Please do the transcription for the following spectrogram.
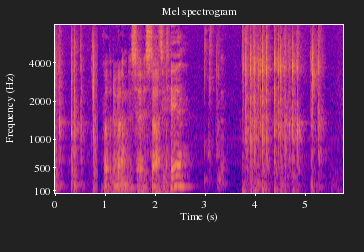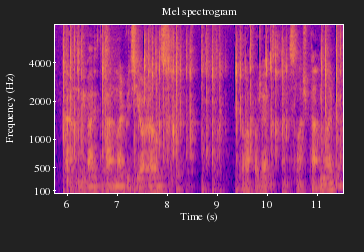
We've got the development server started here. And we've added the pattern library's URLs to our project and slash pattern library.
